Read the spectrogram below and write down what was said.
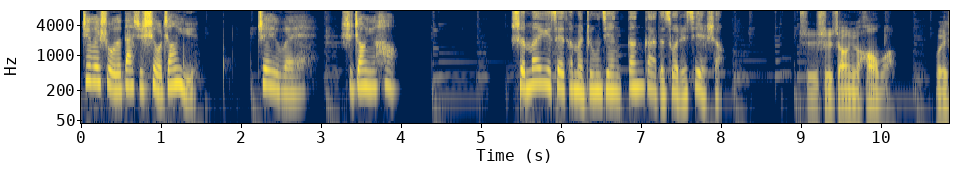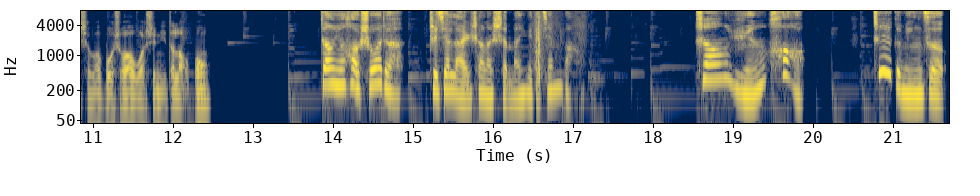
这位是我的大学室友张宇，这位是张云浩。沈曼玉在他们中间尴尬的做着介绍。只是张云浩吗？为什么不说我是你的老公？张云浩说着，直接揽上了沈曼玉的肩膀。张云浩，这个名字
